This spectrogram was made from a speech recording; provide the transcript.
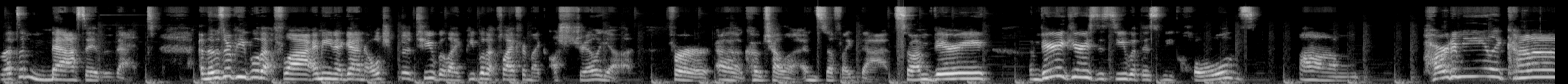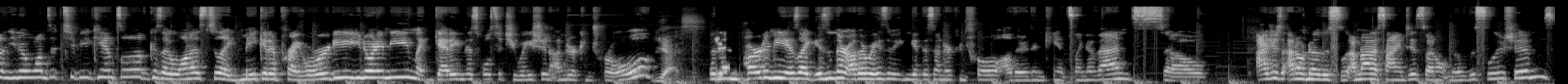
That's a massive event. And those are people that fly. I mean, again, Ultra too, but like people that fly from like Australia for uh, Coachella and stuff like that. So I'm very, I'm very curious to see what this week holds. Um, part of me like kind of you know wants it to be canceled because I want us to like make it a priority. You know what I mean? Like getting this whole situation under control. Yes. But then part of me is like, isn't there other ways that we can get this under control other than canceling events? So I just I don't know this. I'm not a scientist, so I don't know the solutions.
